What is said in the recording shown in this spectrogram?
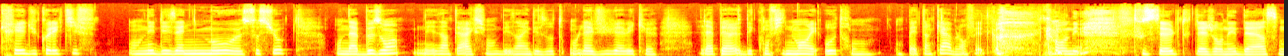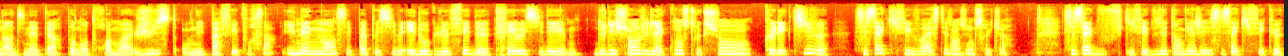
créer du collectif. On est des animaux sociaux on a besoin des interactions des uns et des autres. On l'a vu avec la période des confinements et autres. On, on pète un câble en fait quand, on est tout seul toute la journée derrière son ordinateur pendant trois mois. Juste, on n'est pas fait pour ça. Humainement, c'est pas possible. Et donc le fait de créer aussi des, de l'échange et de la construction collective, c'est ça qui fait que vous restez dans une structure. C'est ça qui fait que vous êtes engagé, c'est ça qui fait que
